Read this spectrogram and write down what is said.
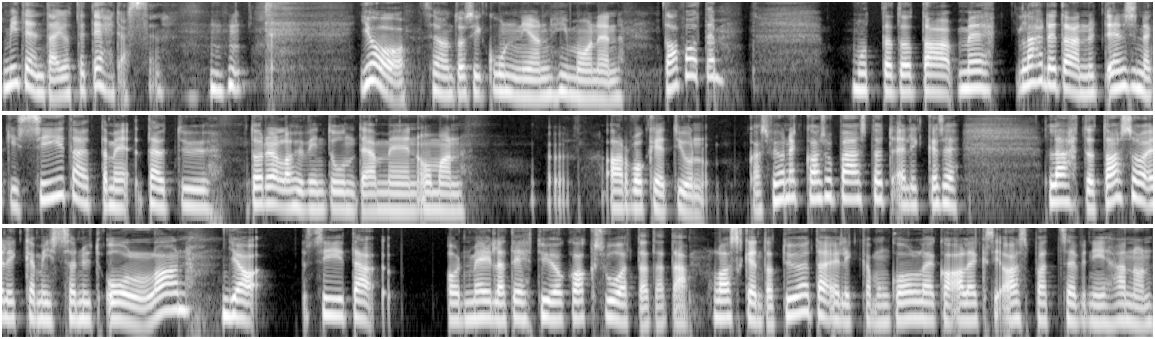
Miten te aiotte tehdä sen? Joo, se on tosi kunnianhimoinen tavoite. Mutta tota, me lähdetään nyt ensinnäkin siitä, että me täytyy todella hyvin tuntea meidän oman arvoketjun kasvihuonekaasupäästöt, eli se lähtötaso, eli missä nyt ollaan. Ja siitä on meillä tehty jo kaksi vuotta tätä laskentatyötä, eli mun kollega Aleksi Aspatsev, niin hän on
